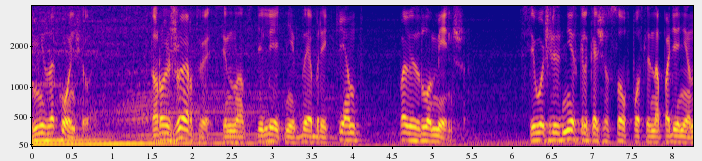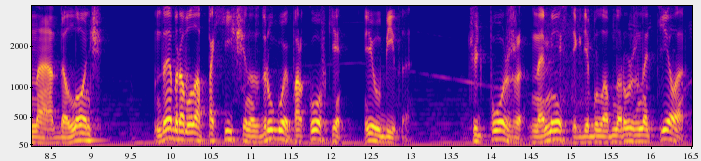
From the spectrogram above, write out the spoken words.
не закончилась. Второй жертве, 17-летней Дебри Кент, повезло меньше. Всего через несколько часов после нападения на The Launch Дебра была похищена с другой парковки и убита. Чуть позже, на месте, где было обнаружено тело,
